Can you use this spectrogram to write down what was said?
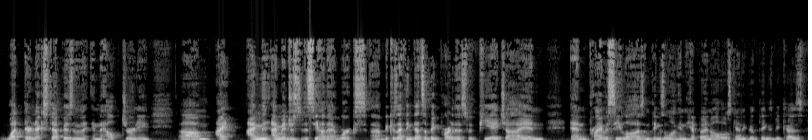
what their next step is in the in the health journey. Um, I I'm I'm interested to see how that works uh, because I think that's a big part of this with PHI and and privacy laws and things along and HIPAA and all those kind of good things because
